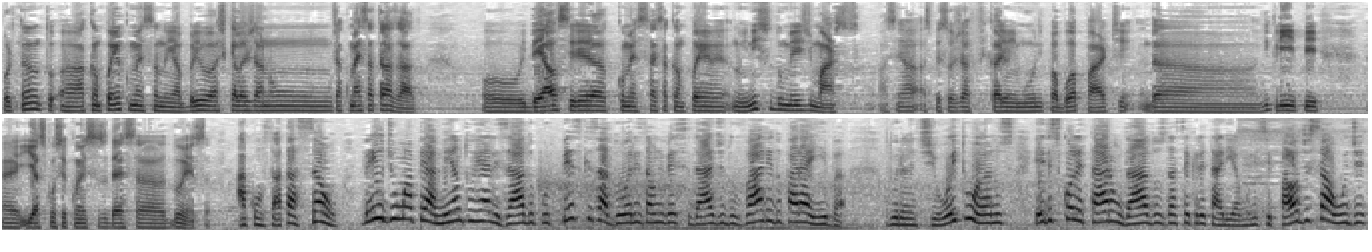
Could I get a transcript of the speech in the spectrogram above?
Portanto, a campanha começando em abril, acho que ela já, não, já começa atrasada. O ideal seria começar essa campanha no início do mês de março. Assim as pessoas já ficariam imunes para boa parte da, de gripe, é, e as consequências dessa doença. A constatação veio de um mapeamento realizado por pesquisadores da Universidade do Vale do Paraíba. Durante oito anos, eles coletaram dados da Secretaria Municipal de Saúde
